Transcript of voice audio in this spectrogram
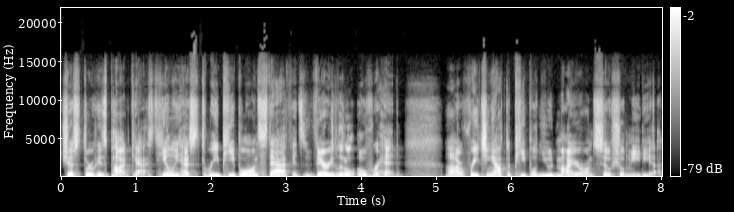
just through his podcast. He only has three people on staff, it's very little overhead. Uh, reaching out to people you admire on social media.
